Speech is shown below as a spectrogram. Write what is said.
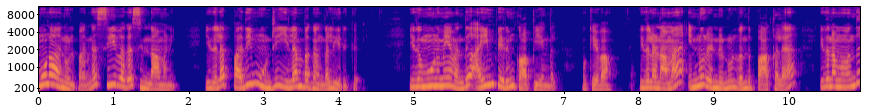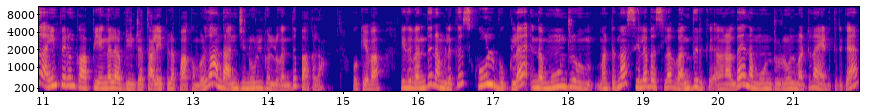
மூணாவது நூல் பாருங்கள் சீவக சிந்தாமணி. இதில் பதிமூன்று இளம்பகங்கள் இருக்குது இது மூணுமே வந்து ஐம்பெரும் காப்பியங்கள். ஓகேவா? இதில் நாம் இன்னும் ரெண்டு நூல் வந்து பார்க்கல. இது நம்ம வந்து ஐம்பெரும் காப்பியங்கள் அப்படின்ற தலைப்பில் பார்க்கும்பொழுது அந்த அஞ்சு நூல்கள் வந்து பார்க்கலாம். ஓகேவா இது வந்து நம்மளுக்கு ஸ்கூல் புக்கில் இந்த மூன்று மட்டும்தான் சிலபஸில் வந்திருக்கு. அதனால தான் இந்த மூன்று நூல் மட்டும் நான் எடுத்திருக்கேன்.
